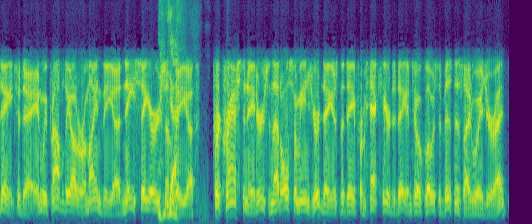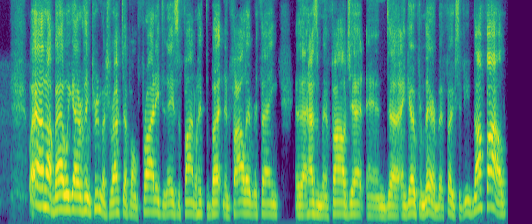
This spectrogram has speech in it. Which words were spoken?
day today, and we probably ought to remind the uh, naysayers and yeah. the procrastinators, and that also means your day is the day from heck here today until close of business. I'd wager, right? Well, not bad. We got everything pretty much wrapped up on Friday. Today's the final. Hit the button and file everything that hasn't been filed yet, and uh, and go from there. But folks, if you've not filed,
